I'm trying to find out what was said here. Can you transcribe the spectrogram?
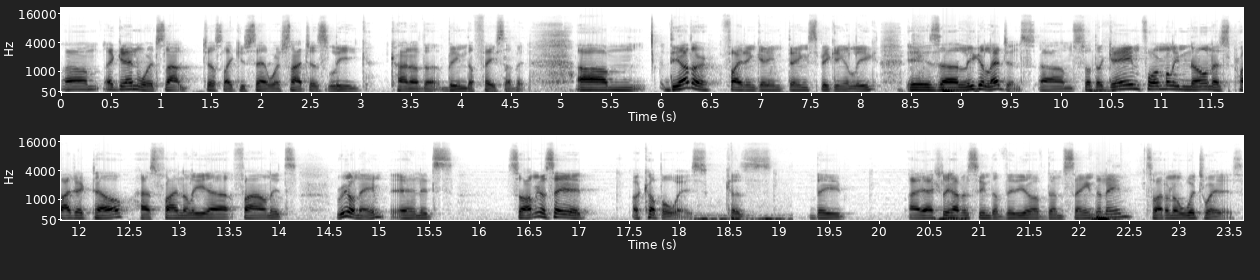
um, again, where it's not just like you said, where it's not just league kind of the being the face of it. Um, the other fighting game thing, speaking of League, is uh, League of Legends. Um, so the game formerly known as Project L has finally uh, found its real name, and it's so I'm gonna say it a couple ways because they. I actually haven't seen the video of them saying the name, so I don't know which way it is.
